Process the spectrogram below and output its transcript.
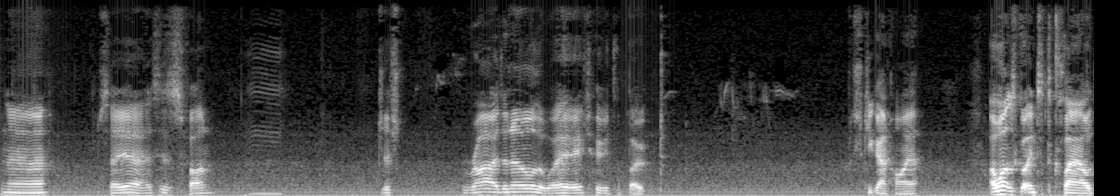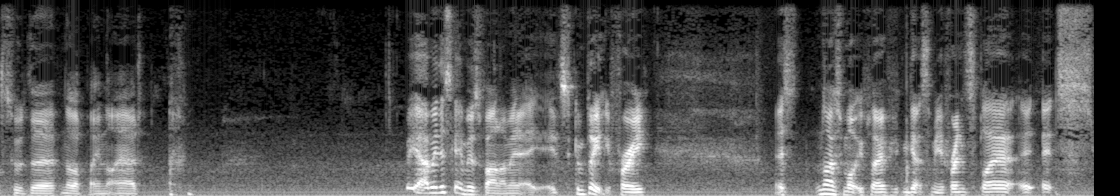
Nah. So yeah, this is fun. Just riding all the way to the boat. Just keep going higher. I once got into the clouds with the another plane that I had. but yeah, I mean this game is fun. I mean it, it's completely free. It's nice multiplayer if you can get some of your friends to play it. it it's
